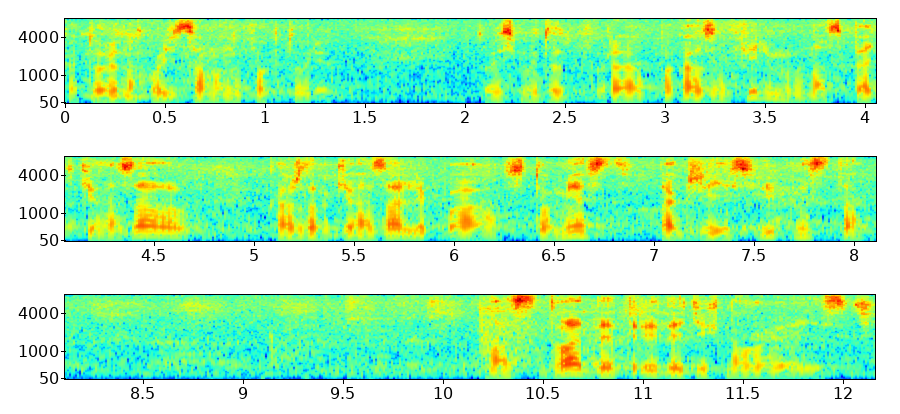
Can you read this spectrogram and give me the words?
который находится в мануфактуре. То есть мы тут показываем фильмы, у нас 5 кинозалов, в каждом кинозале по 100 мест, также есть VIP-места. У нас 2D, 3D технология есть.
